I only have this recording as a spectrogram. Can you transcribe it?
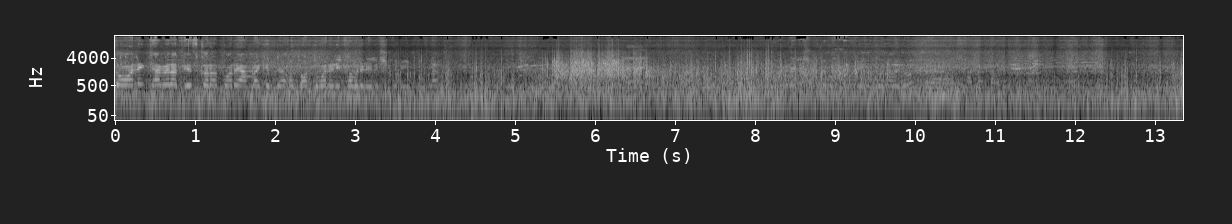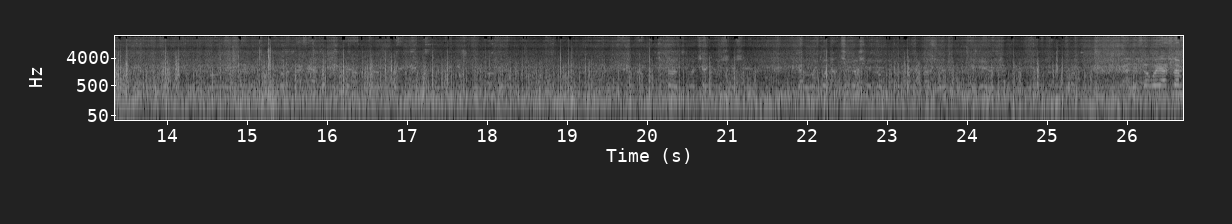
তো অনেক ঝামেলা ফেস করার পরে আমরা কিন্তু এখন বর্তমানে রিকভারি রেল উঠলাম রেল স্টেশনে বর্তমানে ইন করা হলো, আহ, সাতার টাউনে। এবং এখানে ভিডিও করে দেখা যাচ্ছে যে আপনারা দেখেন, আপনাদের কি সুবিধা হবে। আর আপাতত চলেছে একদম শেষে। এখানে লোকো যাচ্ছিল, সেই লোকগুলো আমরা সৈয়দপুর থেকে return করলাম। আসলাম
